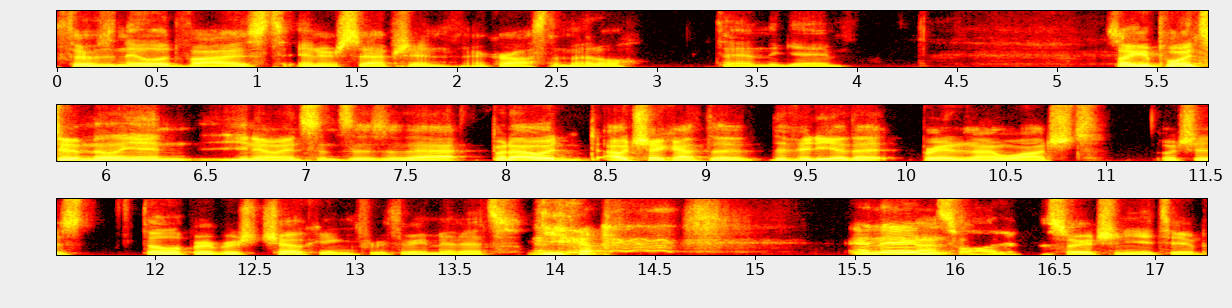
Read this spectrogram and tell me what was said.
throws an ill-advised interception across the middle to end the game. So I could point to a million, you know, instances of that. But I would I would check out the the video that Brandon and I watched, which is Philip Rivers choking for three minutes. Yeah. And then That's why I did the search in YouTube.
